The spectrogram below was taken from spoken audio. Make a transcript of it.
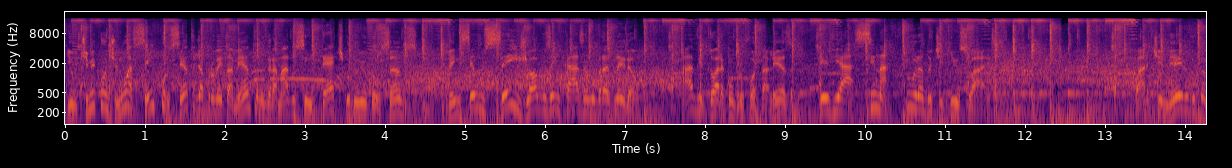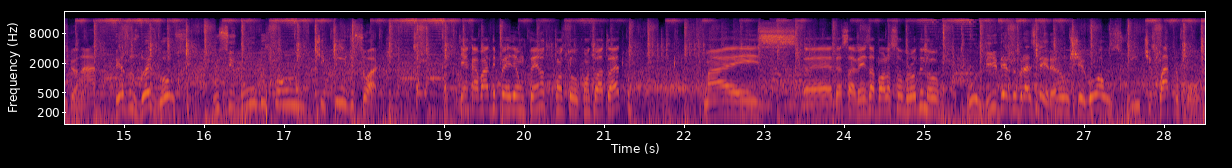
E o time continua 100% de aproveitamento no gramado sintético do Newton Santos. Venceu os seis jogos em casa no Brasileirão. A vitória contra o Fortaleza teve a assinatura do Tiquinho Soares. O artilheiro do campeonato fez os dois gols. O segundo com um tiquinho de sorte. Tinha acabado de perder um pênalti contra, contra o Atlético, mas é, dessa vez a bola sobrou de novo. O líder do Brasileirão chegou aos 24 pontos.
